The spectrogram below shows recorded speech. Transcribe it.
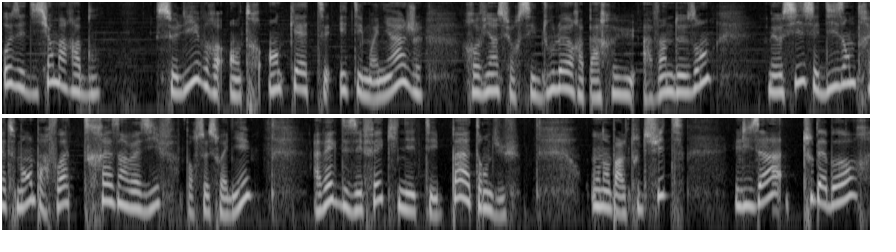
aux éditions Marabout. Ce livre, entre enquête et témoignages, revient sur ces douleurs apparues à 22 ans, mais aussi ces 10 ans de traitement parfois très invasifs pour se soigner, avec des effets qui n'étaient pas attendus. On en parle tout de suite. Lisa, tout d'abord,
